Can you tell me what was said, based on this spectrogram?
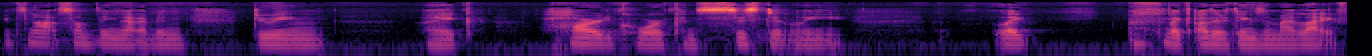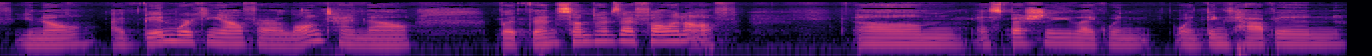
it's not something that I've been doing like hardcore consistently, like, like other things in my life, you know? I've been working out for a long time now, but then sometimes I've fallen off um, especially like when when things happen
